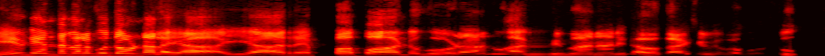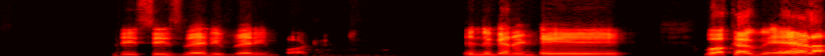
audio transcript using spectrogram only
ఏమిటి ఎంత మెలకువతో ఉండాలయ్యా? అయ్యా రెప్పపాటు కూడాను అభిమానానికి అవకాశం ఇవ్వకూడదు. This is very very important ఎందుకనంటే ఒకవేళ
